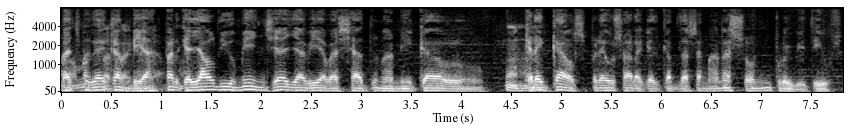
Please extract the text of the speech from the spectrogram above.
Vaig poder vas canviar, canviar. perquè ja el diumenge ja havia baixat una mica el... Uh -huh. Crec que els preus ara aquest cap de setmana són prohibitius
